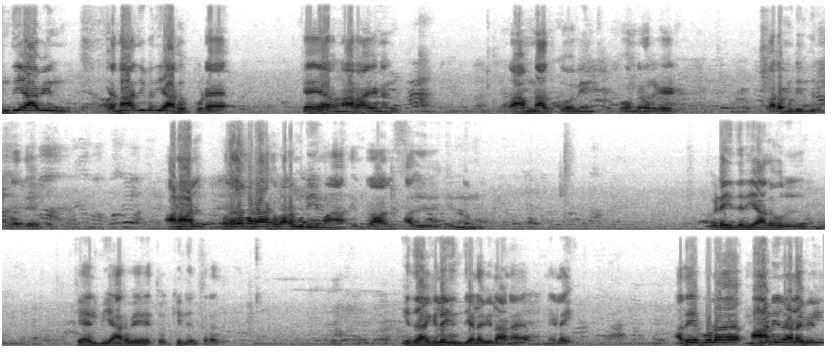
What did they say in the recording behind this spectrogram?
இந்தியாவின் ஜனாதிபதியாக கூட கே ஆர் நாராயணன் ராம்நாத் கோவிந்த் போன்றவர்கள் வர முடிந்திருக்கிறது. ஆனால் பிரதமராக வர முடியுமா என்றால் அது இன்னும் விடை தெரியாத ஒரு கேள்வியாகவே தொக்கி நிற்கிறது. இது அகில இந்திய அளவிலான நிலை. அதே போல மாநில அளவில்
